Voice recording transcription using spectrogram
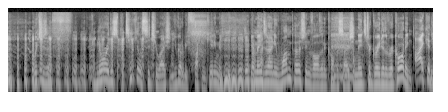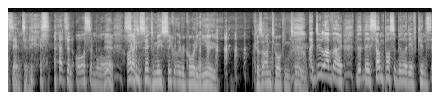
which is a f- ignore this particular situation. You've got to be fucking kidding me. It means that only one person involved in a conversation needs to agree to the recording. I consent to this. That's an awesome law. Yeah, I consent to me secretly recording you because I'm talking too. I do love though that there's some possibility of cons-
